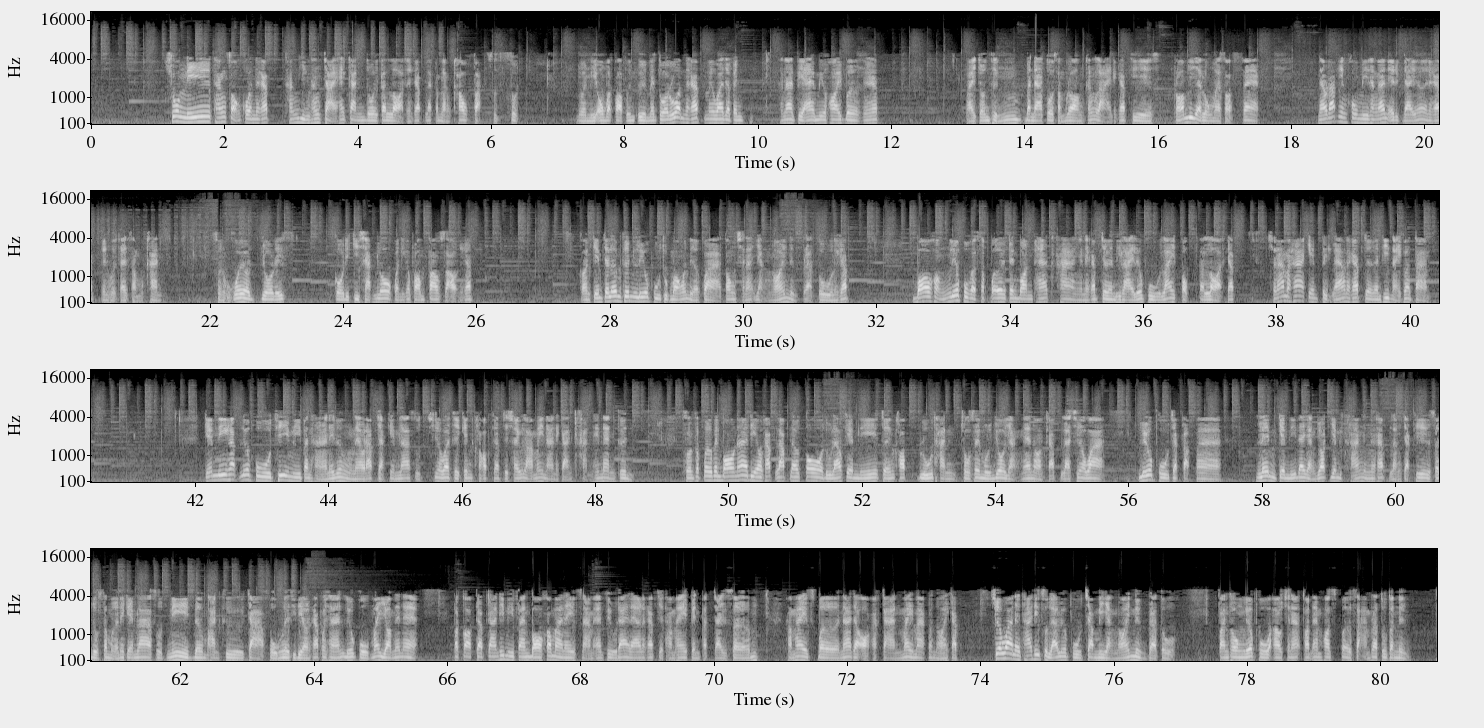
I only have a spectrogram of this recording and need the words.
ช่วงนี้ทั้งสองคนนะครับ ทั้งยิงทั้งจ่ายให้กันโดยตลอดนะครับ และกำลังเข้าฝักสุดๆ โดยมีองค์ประกอบอื่นๆ เป็นตัวร่วมนะครับ ไม่ว่าจะเป็นทางด้านปีแอร์มิลฮอยเบิร์กนะครับ ไปจนถึงบรรดาตัวสำรองทั้งหลายนะครับ ที่พร้อมที่จะลงมาสอดแทรก แนวรับยังคงมีทางด้านเอริกไดเออร์นะครับ เป็นหัวใจสำคัญ ส่วนฮุโกโยริส โกดิกีแชมป์โลกวันนี้ก็พร้อมเฝ้าเสานะครับ ก่อนเกมจะเริ่มขึ้นเลี้ยวภูถูกมองว่าเหนือกว่า ต้องชนะอย่างน้อยหนึ่งประตูนะครับ บอลของเลี้ยวภูกับสเปอร์เป็นบอลแพ้ทางนะครับ เจอกันทีไรเลี้ยวภูไล่ตบตลอดครับ ชนะมา 5 เกมติดแล้วนะครับ เจอกันที่ไหนก็ตาม เกมนี้ครับเลี้ยวภูที่มีปัญหาในเรื่องของแนวรับจากเกมล่าสุด เชื่อว่าเจเกนครอปครับจะใช้เวลาไม่นานในการขันให้แน่นขึ้น ส่วนสเปอร์เป็นบอลหน้าเดียวครับ รับแล้วโตดูแล้วเกมนี้เจเกนครอปรู้ทันโชเซ่มูรินโญ่อย่างแน่นอนครับ และเชื่อว่าเลี้ยวภูจะกลับมาเล่นเกมนี้ได้อย่างยอดเยี่ยมอีกครั้งหนึ่งนะครับ หลังจากที่สะดุดเสมอในเกมล่าสุดนี่เดิมพันคือจ่าฝูงเลยทีเดียวครับเพราะฉะนั้นลิเวอร์พูไม่ยอมแน่ๆประกอบกับการที่มีแฟนบอลเข้ามาในสนามแอนฟิลด์ได้แล้วนะครับจะทำให้เป็นปัจจัยเสริม ทำให้สเปอร์น่าจะออกอาการไม่มากก็น้อยครับ เชื่อว่าในท้ายที่สุดแล้วลิเวอร์พูจะมีอย่างน้อยหนึ่งประตู ฟันธงเลี้ยวภูเอาชนะท็อตแนมฮอสเปอร์สามประตูต่อหนึ่ง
